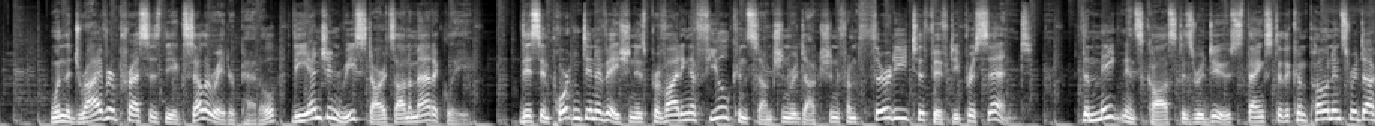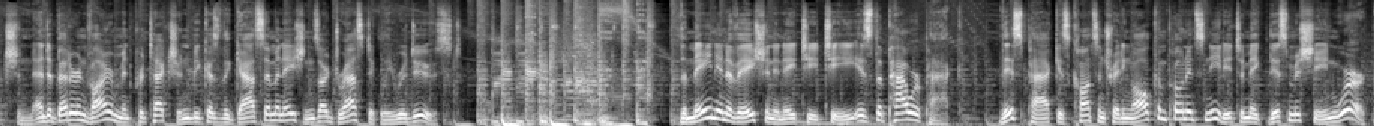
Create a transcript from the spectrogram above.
When the driver presses the accelerator pedal, the engine restarts automatically. This important innovation is providing a fuel consumption reduction from 30 to 50 percent. The maintenance cost is reduced thanks to the components reduction and a better environment protection because the gas emanations are drastically reduced. The main innovation in ATT is the Power Pack. This pack is concentrating all components needed to make this machine work.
